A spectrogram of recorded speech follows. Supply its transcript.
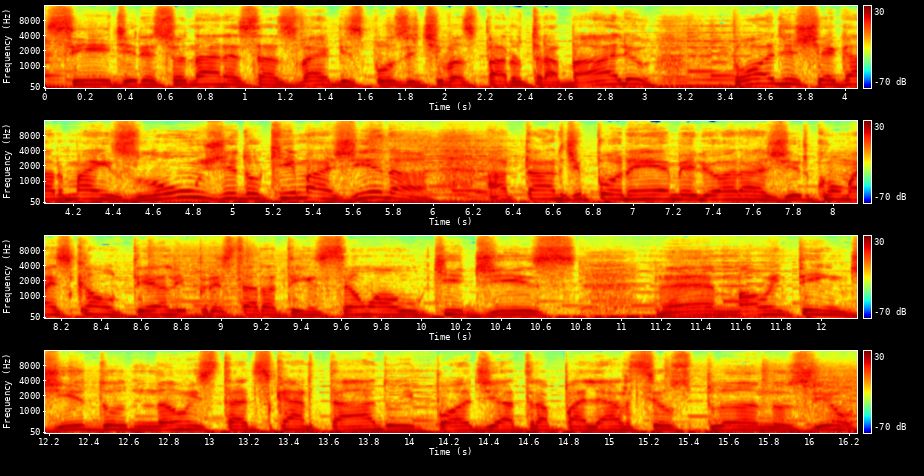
Se direcionar essas vibes positivas para o trabalho, pode chegar mais longe do que imagina. À tarde, porém, é melhor agir com mais cautela e prestar atenção ao que diz, né? Mal entendido não está descartado e pode atrapalhar seus planos, viu?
